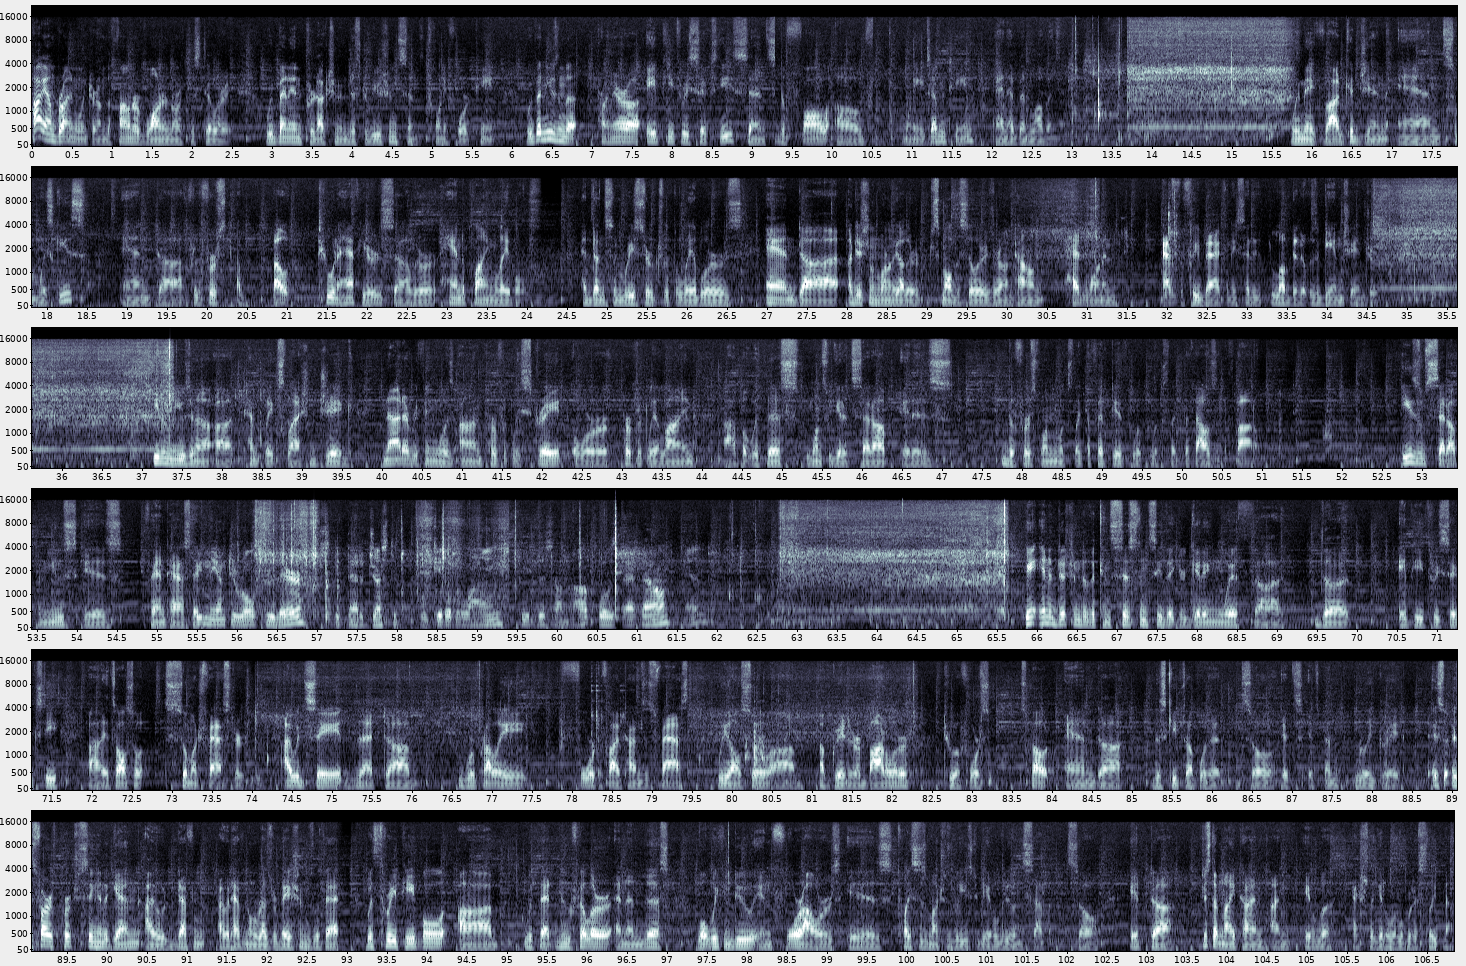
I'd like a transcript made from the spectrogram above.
Hi, I'm Brian Winter. I'm the founder of Wander North Distillery. We've been in production and distribution since 2014. We've been using the Primera AP360 since the fall of 2017 and have been loving it. We make vodka, gin, and some whiskeys. And uh, for the first about two and a half years, uh, we were hand applying labels. Had done some research with the labelers, and uh, additionally, one of the other small distilleries around town had one and asked for feedback, and he said he loved it. It was a game changer. Even using a, a template slash jig, not everything was on perfectly straight or perfectly aligned. Uh, but with this, once we get it set up, it is, the first one looks like the 50th, looks like the 1000th bottle. Ease of setup and use is fantastic. Feeding the empty roll through there, just get that adjusted. We'll get it aligned, feed this on up, close that down, and in, addition to the consistency that you're getting with uh, the AP360, uh, it's also so much faster. I would say that um, we're probably four to five times as fast. We also um, upgraded our bottler to a four spout and uh, this keeps up with it. So it's, it's been really great. As, as far as purchasing it again, I would definitely, I would have no reservations with that. With three people, uh, with that new filler and then this, what we can do in four hours is twice as much as we used to be able to do in seven. So it, uh, just on my time, I'm able to actually get a little bit of sleep now.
